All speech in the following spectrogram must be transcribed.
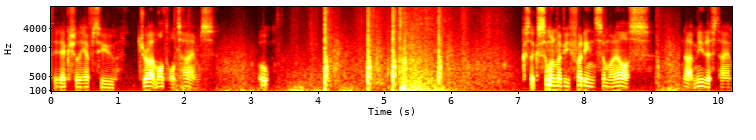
they'd actually have to draw it multiple times. Oh. Looks like someone might be fighting someone else. Not me this time.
